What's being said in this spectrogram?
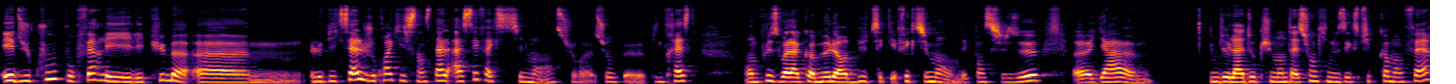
Et du coup, pour faire les, pubs, euh, le pixel, je crois qu'il s'installe assez facilement hein, sur, euh, sur euh, Pinterest. En plus, voilà, comme eux, leur but, c'est qu'effectivement, on dépense chez eux. Il y a de la documentation qui nous explique comment faire.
